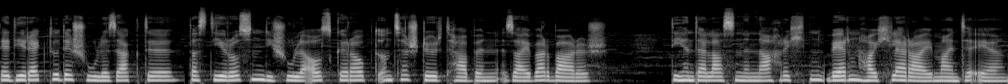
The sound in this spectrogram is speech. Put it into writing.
Der Direktor der Schule sagte, dass die Russen die Schule ausgeraubt und zerstört haben, sei barbarisch. Die hinterlassenen Nachrichten wären Heuchlerei, meinte er.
